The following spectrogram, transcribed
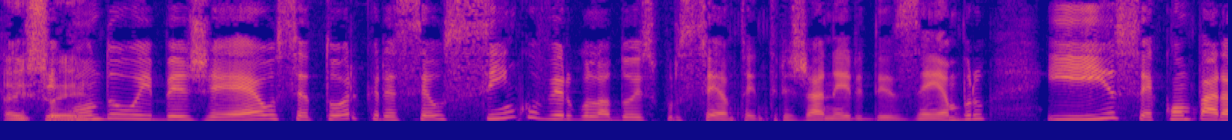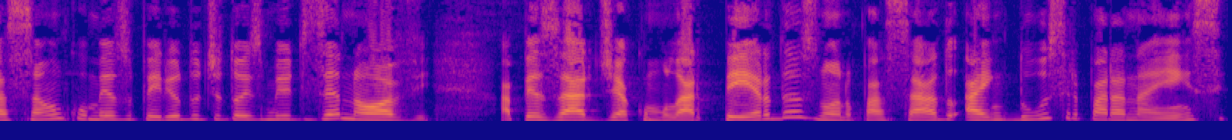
É isso Segundo aí. o IBGE, o setor cresceu 5,2% entre janeiro e dezembro, e isso é comparação com o mesmo período período de 2019. Apesar de acumular perdas no ano passado, a indústria paranaense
